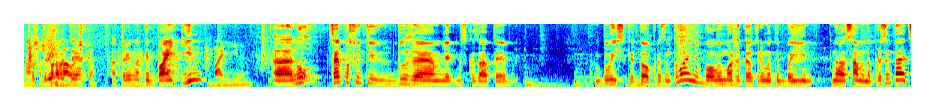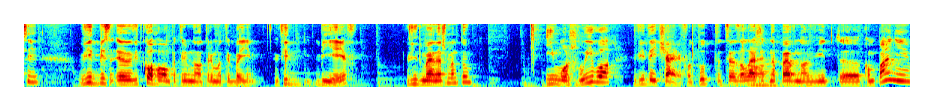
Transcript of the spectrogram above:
Наша Отримати. Отримати buy-in. Баїн. Е, ну, це по суті дуже, як би сказати, близьке до презентування, бо ви можете отримати баїн на, саме на презентації. Від, біз- е, від кого вам потрібно отримати баїн? Від BA, від менеджменту і, можливо, від HR. От тут це залежить, напевно, від е, компанії.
